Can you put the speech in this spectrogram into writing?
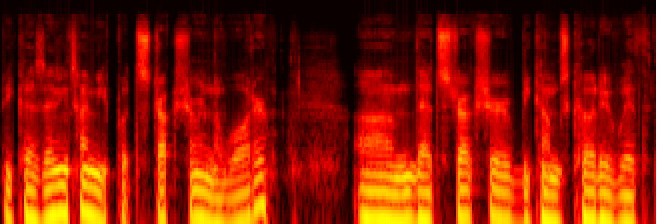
because anytime you put structure in the water. Um, that structure becomes coated with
